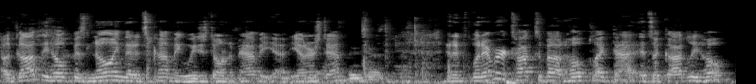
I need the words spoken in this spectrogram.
A godly hope is knowing that it's coming. We just don't have it yet. You understand? And it, whenever it talks about hope like that, it's a godly hope.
